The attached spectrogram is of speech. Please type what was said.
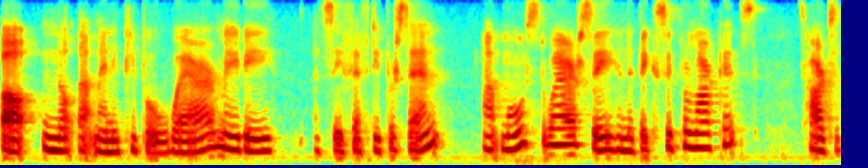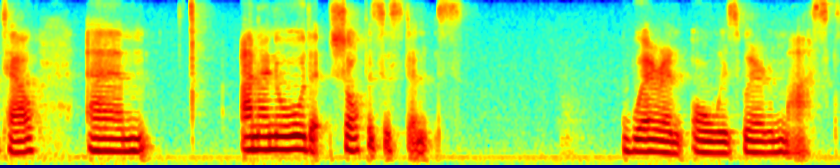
but not that many people were. Maybe I'd say 50% at most were, say in the big supermarkets. It's hard to tell. Um, and I know that shop assistants weren't always wearing masks.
